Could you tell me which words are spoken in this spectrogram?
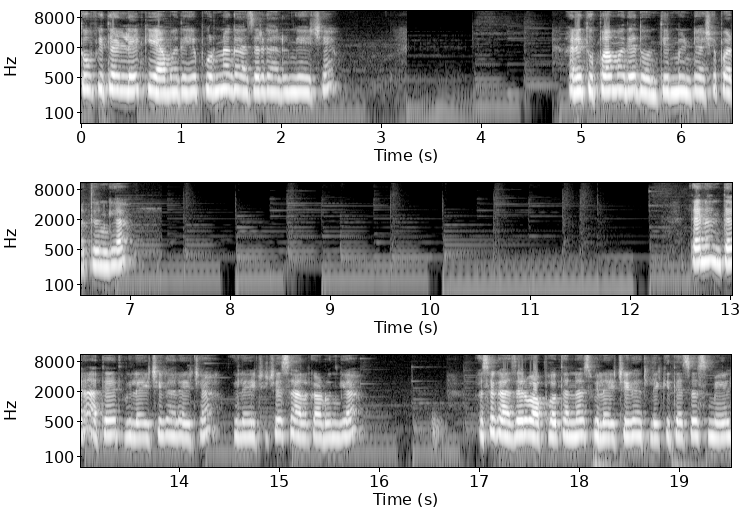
तूप वितळले की यामध्ये हे पूर्ण गाजर घालून घ्यायचे. आणि तुपामध्ये दोन तीन मिनटं असे परतून घ्या. त्यानंतर आता यात विलायची घालायच्या. विलायचीचे साल काढून घ्या. असं गाजर वाफवतानाच विलायची घातली की त्याचा स्मेल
